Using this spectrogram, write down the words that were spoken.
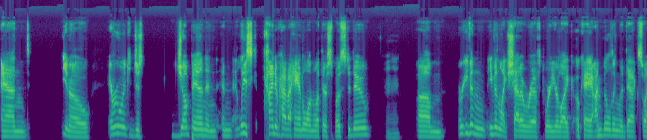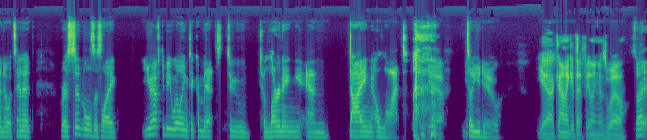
and you know everyone could just jump in and and at least kind of have a handle on what they're supposed to do Mhm. um or even even like shadowrift where you're like okay i'm building the deck so i know what's in it whereas sentinels is like you have to be willing to commit to to learning and dying a lot yeah, until you do yeah. I kind of get that feeling as well. so I,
